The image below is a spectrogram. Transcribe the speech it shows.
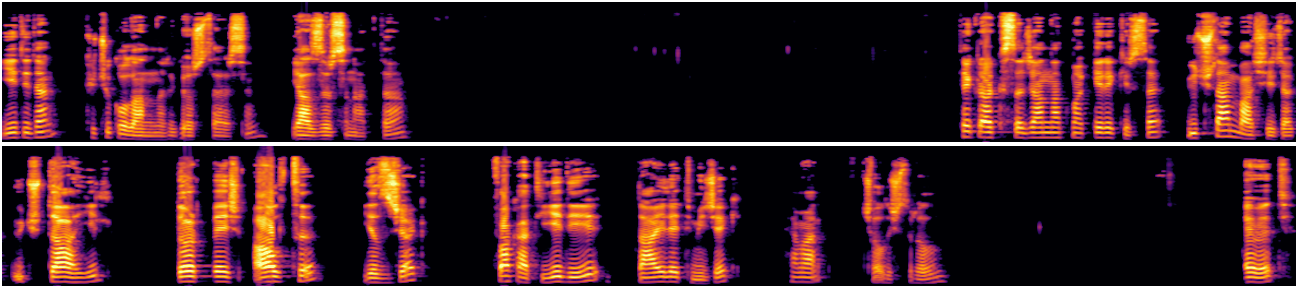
7'den küçük olanları göstersin. Yazdırsın hatta. Tekrar kısaca anlatmak gerekirse 3'ten başlayacak. 3 dahil 4, 5, 6 yazacak. Fakat 7'yi dahil etmeyecek. Hemen çalıştıralım. Evet,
